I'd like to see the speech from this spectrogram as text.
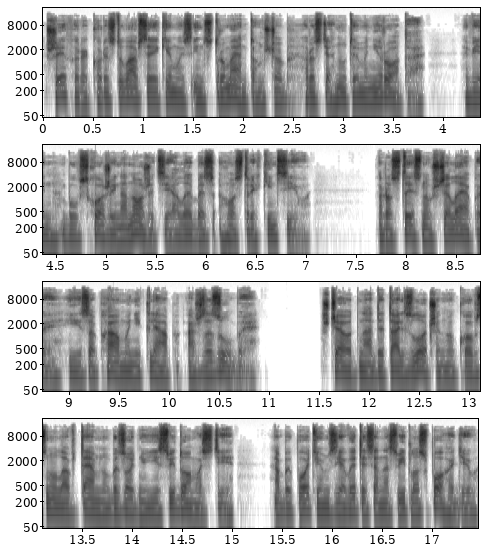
Шифер користувався якимось інструментом, щоб розтягнути мені рота. Він був схожий на ножиці, але без гострих кінців. Розтиснув щелепи і запхав мені кляп аж за зуби. Ще одна деталь злочину ковзнула в темну безодню її свідомості, аби потім з'явитися на світло спогадів,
